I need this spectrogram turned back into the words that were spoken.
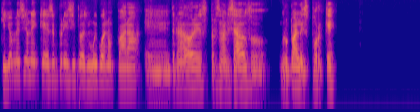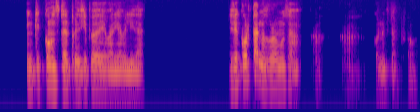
que yo mencioné que ese principio es muy bueno para eh, entrenadores personalizados o grupales. ¿Por qué? ¿En qué consta el principio de variabilidad? Si se corta, nos volvemos a, a- a conectar, por favor.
